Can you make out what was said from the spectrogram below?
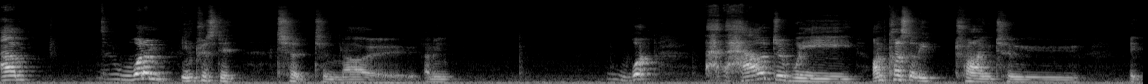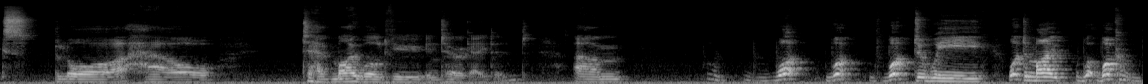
Um, what I'm interested to to know, I mean, what, how do we? I'm constantly trying to explore how to have my worldview interrogated. Um, what what what do we what do my what what can,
